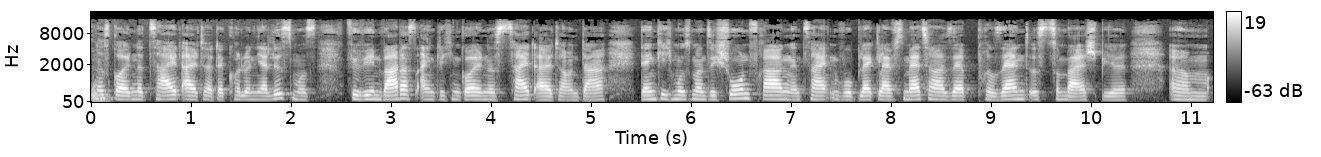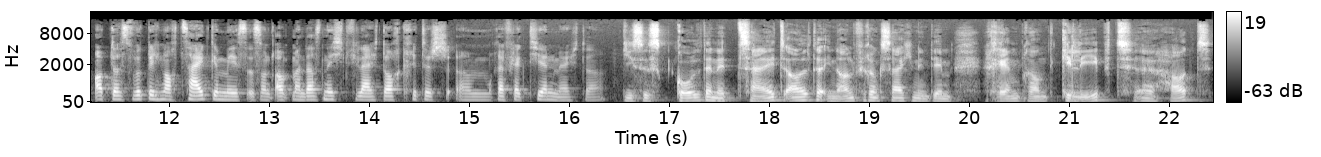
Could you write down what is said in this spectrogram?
Das goldene Zeitalter, der Kolonialismus. Für wen war das eigentlich ein goldenes Zeitalter? Und da denke ich, muss man sich schon fragen, in Zeiten, wo Black Lives Matter sehr präsent ist zum Beispiel, ähm, ob das wirklich noch zeitgemäß ist und ob man das nicht vielleicht doch kritisch ähm, reflektieren möchte. Dieses goldene Zeitalter, in Anführungszeichen, in dem Rembrandt gelebt äh, hat,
